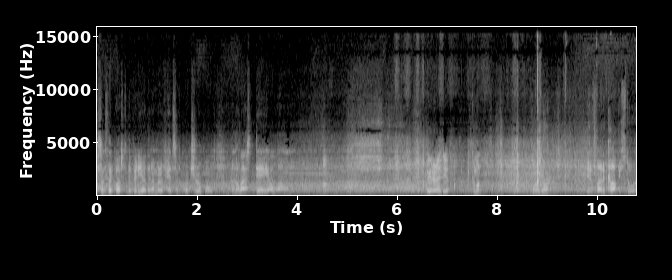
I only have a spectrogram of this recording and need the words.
Since they posted the video, the number of hits have quadrupled in the last day alone. I got an idea. Come on. Where are we going? Need to find a copy store.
